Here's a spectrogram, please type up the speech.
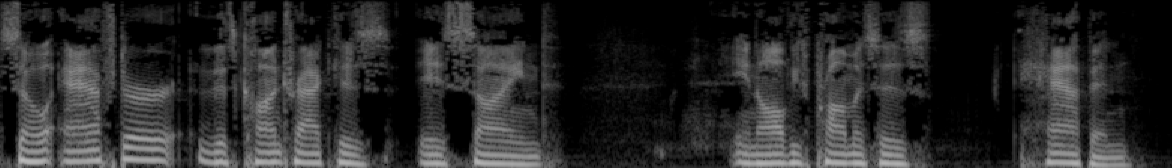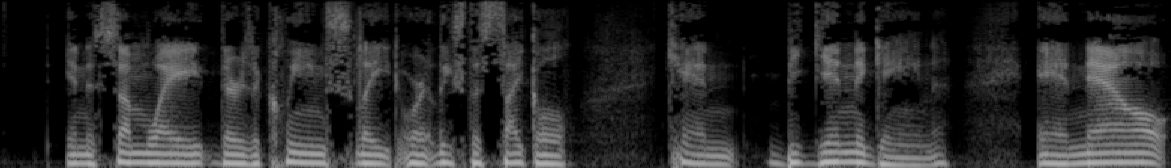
So after this contract is is signed and all these promises happen in some way there's a clean slate or at least the cycle can begin again and now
